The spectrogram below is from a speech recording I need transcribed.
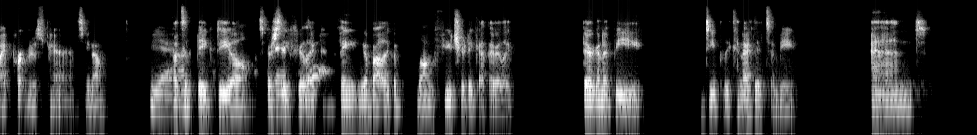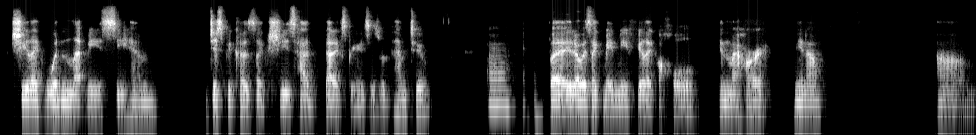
my partner's parents, you know? Yeah. That's a big deal, especially if you're like thinking about like a long future together. Like they're gonna be deeply connected to me. And she like wouldn't let me see him just because like she's had bad experiences with him too. oh, But it always like made me feel like a hole in my heart, you know? Um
